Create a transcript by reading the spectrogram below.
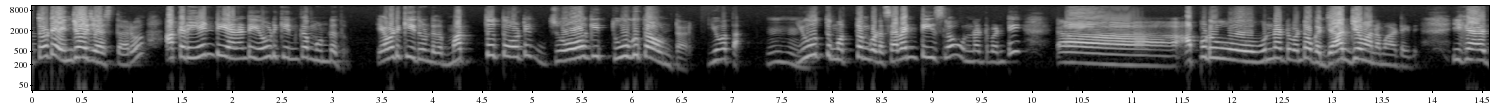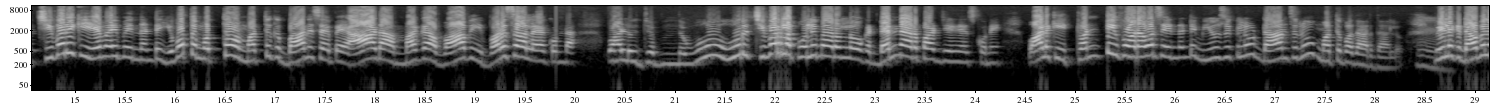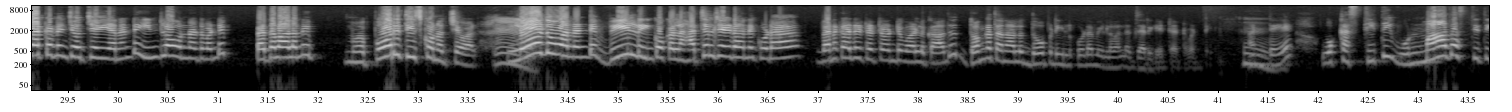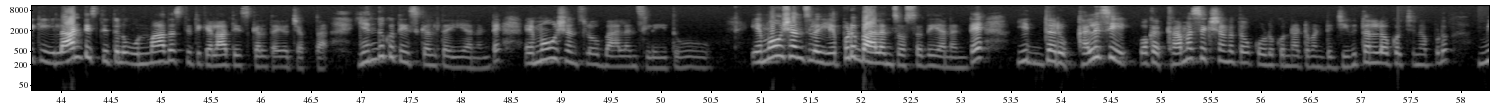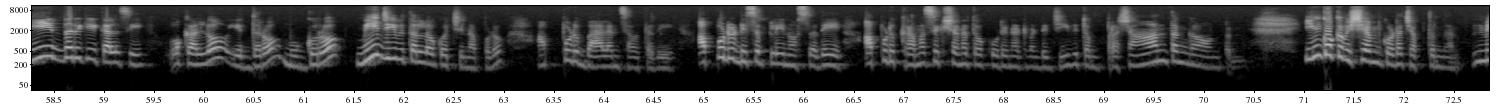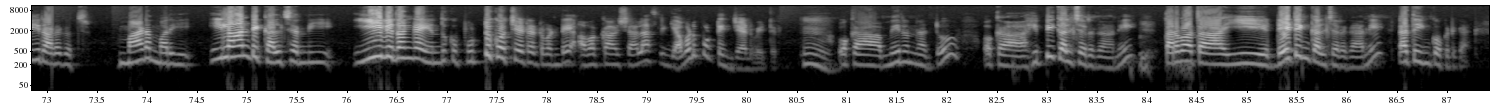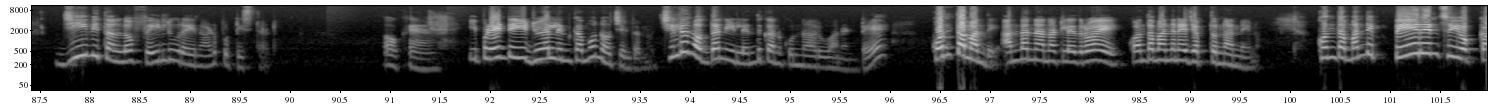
తోటి ఎంజాయ్ చేస్తారు. అక్కడ ఏంటి అని అంటే ఎవడికి ఇన్కమ్ ఉండదు. ఎవడికి ఇది ఉండదు. మత్తుతోటి జోగి తూగుతూ ఉంటారు యువత. యూత్ మొత్తం కూడా 70s లో ఉన్నటువంటి అప్పుడు ఉన్నటువంటి ఒక జాడ్యం అన్నమాట ఇది. ఇక చివరికి ఏమైపోయిందంటే యువత మొత్తం మత్తుకు బానిసైపోయి ఆడ మగ వావి వరస లేకుండా వాళ్ళు ఊరు చివర్ల పొలిమేరల్లో ఒక డెన్ ఏర్పాటు చేసేసుకొని వాళ్ళకి ట్వంటీ ఫోర్ అవర్స్ ఏంటంటే మ్యూజిక్లు డాన్సులు మత్తు పదార్థాలు. వీళ్ళకి డబ్బులు ఎక్కడి నుంచి వచ్చాయి అని అంటే ఇంట్లో ఉన్నటువంటి పెద్దవాళ్ళని పోరి తీసుకొని వచ్చేవాళ్ళు. లేదు అని అంటే వీళ్ళు ఇంకొకళ్ళని హత్యలు చేయడానికి కూడా వెనకాడేటటువంటి వాళ్ళు కాదు దొంగతనాలు దోపిడీలు కూడా వీళ్ళ వల్ల జరిగేటటువంటి. అంటే ఒక స్థితి ఉన్మాద స్థితికి ఇలాంటి స్థితులు ఉన్మాద స్థితికి ఎలా తీసుకెళ్తాయో చెప్తా ఎందుకు తీసుకెళ్తాయి అని అంటే ఎమోషన్స్లో బ్యాలెన్స్ లేదు ఎమోషన్స్లో ఎప్పుడు బ్యాలెన్స్ వస్తుంది అని అంటే ఇద్దరు కలిసి ఒక క్రమశిక్షణతో కూడుకున్నటువంటి జీవితంలోకి వచ్చినప్పుడు మీ ఇద్దరికీ కలిసి ఒకళ్ళో ఇద్దరో ముగ్గురో మీ జీవితంలోకి వచ్చినప్పుడు అప్పుడు బ్యాలెన్స్ అవుతుంది. అప్పుడు డిసిప్లిన్ వస్తుంది. అప్పుడు క్రమశిక్షణతో కూడినటువంటి జీవితం ప్రశాంతంగా ఉంటుంది. ఇంకొక విషయం కూడా చెప్తున్నాను. మీరు అడగచ్చు. మేడం మరి ఇలాంటి కల్చర్ని ఈ విధంగా ఎందుకు పుట్టుకొచ్చేటటువంటి అవకాశాలు? అసలు ఎవడు పుట్టించాడు వీటిని. ఒక మీరన్నట్టు ఒక హిప్పీ కల్చర్ కానీ తర్వాత ఈ డేటింగ్ కల్చర్ కానీ లేకపోతే ఇంకొకటి కానీ జీవితంలో ఫెయిల్యూర్ అయినాడు పుట్టిస్తాడు. ఓకే. ఇప్పుడు ఏంటి dual income no children. Children వద్దని వీళ్ళు ఎందుకు అనుకున్నారు అని అంటే కొంతమంది అందరిని అనట్లేదు రోయ్ కొంతమందినే చెప్తున్నాను నేను. కొంతమంది పేరెంట్స్ యొక్క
